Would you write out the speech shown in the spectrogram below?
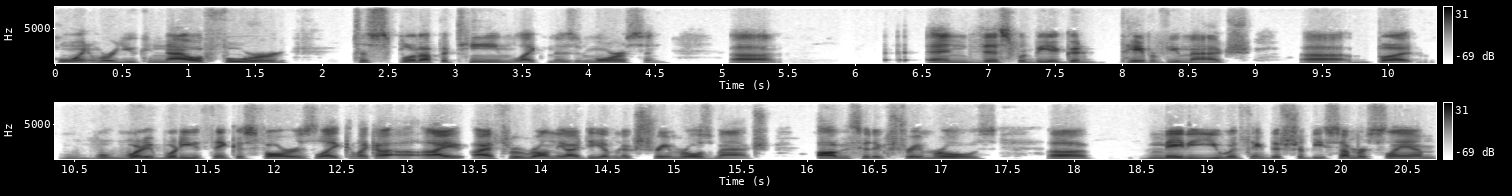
point where you can now afford to split up a team like Miz and Morrison. Uh, and this would be a good pay per view match. Uh, but w- what what do you think as far as like like I, I I threw around the idea of an Extreme Rules match. Obviously, the Extreme Rules. Uh, maybe you would think this should be SummerSlam.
